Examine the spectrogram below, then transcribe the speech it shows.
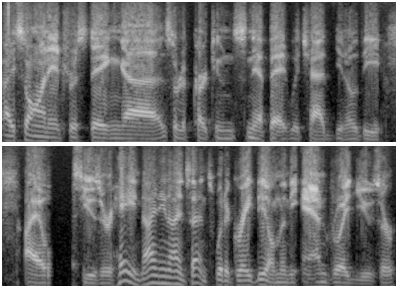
I saw an interesting uh, sort of cartoon snippet which had you know the iOS user, hey, ninety nine cents, what a great deal, and then the Android user,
